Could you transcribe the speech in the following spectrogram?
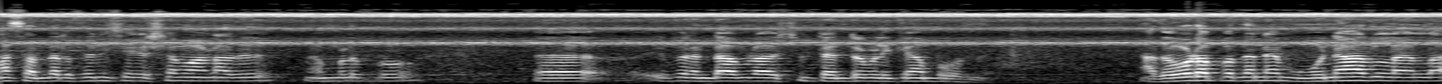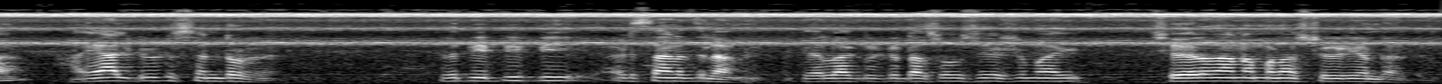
ആ സന്ദർഭത്തിന് ശേഷമാണ് അത് നമ്മളിപ്പോൾ ഇപ്പോൾ രണ്ടാം പ്രാവശ്യം ടെൻഡർ വിളിക്കാൻ പോകുന്നത്. അതോടൊപ്പം തന്നെ മൂന്നാറിലുള്ള ഹൈ ആൾട്ടിറ്റ്യൂഡ് സെന്റർ ഇത് പി പി പി അടിസ്ഥാനത്തിലാണ്. കേരള ക്രിക്കറ്റ് അസോസിയേഷനുമായി ചേർന്നാണ് നമ്മൾ ആ സ്റ്റേഡിയം ഉണ്ടാക്കുന്നത്.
